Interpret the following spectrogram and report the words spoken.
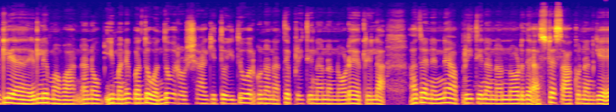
ಇರಲಿ ಇರಲಿ ಮಾವ, ನಾನು ಈ ಮನೆಗೆ ಬಂದು ಒಂದೂವರೆ ವರ್ಷ ಆಗಿತ್ತು ಇದುವರೆಗೂ ನನ್ನ ಅತ್ತೆ ಪ್ರೀತಿನ ನಾನು ನೋಡೇ ಇರಲಿಲ್ಲ. ಆದರೆ ನಿನ್ನೆ ಆ ಪ್ರೀತಿನ ನಾನು ನೋಡಿದೆ, ಅಷ್ಟೇ ಸಾಕು ನನಗೆ.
